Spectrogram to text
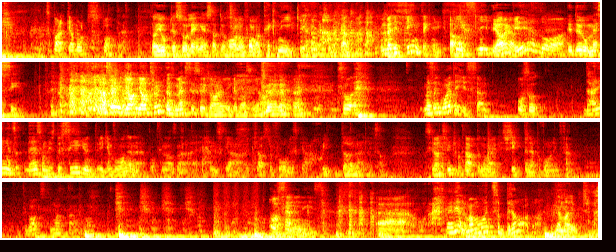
Sparkar bort spottet. Du har gjort det så länge så att du har någon form av teknik i det här. Kan... En väldigt fin teknik. Ja. Finslipad. Ja, ja. Det är ändå... Det är du och Messi. Alltså, jag, jag tror inte ens Messi skulle klara det lika bra som jag. Nej, nej. Så, men sen går jag till hissen och så det här är, ingen, det är en sån hiss, du ser ju inte vilken våning den är på för det har såna här hemska klaustrofobiska skitdörrar liksom. Så jag trycker på knappen och märker shit den är på våning fem. Tillbaks till mattan. Och sen in i hissen. Uh, men jag vet inte, man mår inte så bra då när man har gjort sådär.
